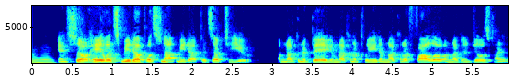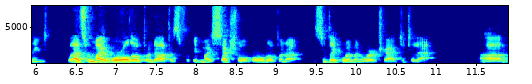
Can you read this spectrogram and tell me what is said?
Mhm. And so, hey, let's meet up. Let's not meet up. It's up to you. I'm not going to beg. I'm not going to plead. I'm not going to follow. I'm not going to do those kind of things. Well, that's when my world opened up. Is my sexual world opened up. It seems like women were attracted to that. Um,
